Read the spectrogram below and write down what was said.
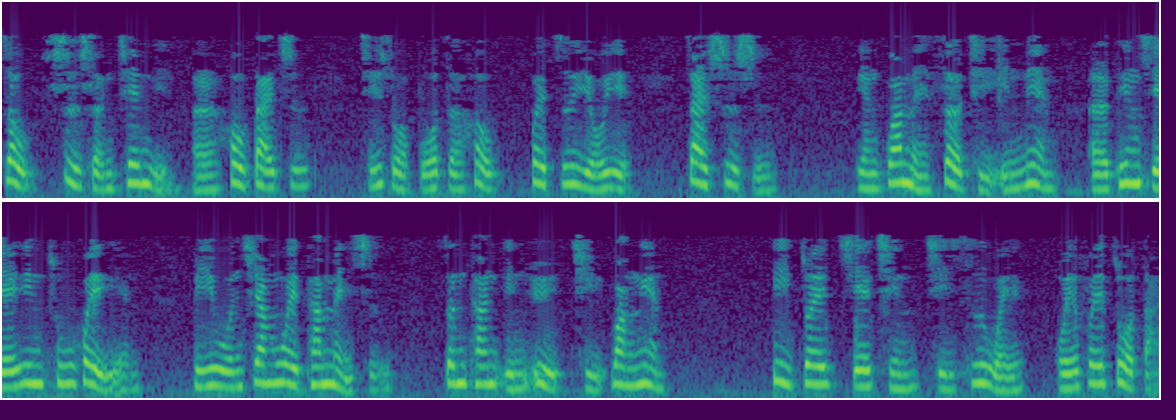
受世神牵引而后代之，其所薄则厚，谓之有也。在世时，眼观美色起淫念。耳听邪音出秽言，鼻闻香味贪美食，身贪淫欲起妄念，意追邪情起思维，为非作歹，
